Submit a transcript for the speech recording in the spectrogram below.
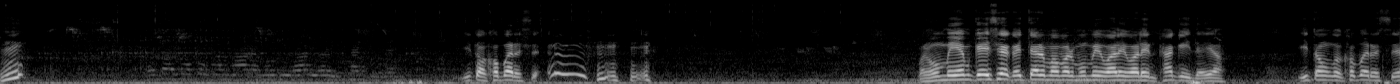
હમ? એ તો ખબર જ છે. પણ મમ્મી એમ કહે છે કે અત્યારમાં મારી મમ્મી વાળી વાળીને થાકી જાય એ તો હું ખબર જ છે.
